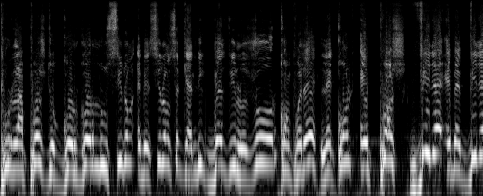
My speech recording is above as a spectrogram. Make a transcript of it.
pour la poche de Gorgorlou. Sinon, eh bien, sinon, ce qui indique Besville le jour, comprenez, les comptes et poches vidées, eh bien, vidées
